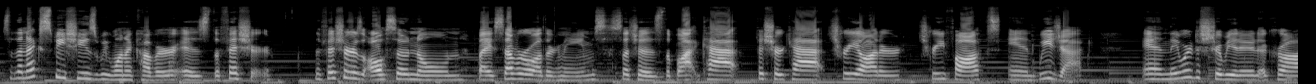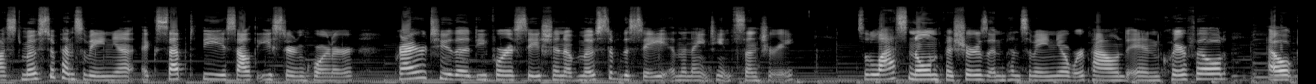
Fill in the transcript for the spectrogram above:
So, the next species we want to cover is the fisher. The fisher is also known by several other names, such as the black cat, fisher cat, tree otter, tree fox, and weejack, and they were distributed across most of Pennsylvania except the southeastern corner prior to the deforestation of most of the state in the 19th century. So the last known fishers in Pennsylvania were found in Clearfield, Elk,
